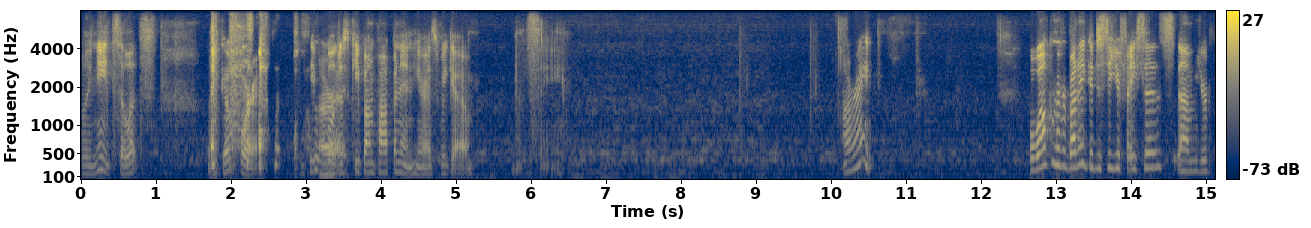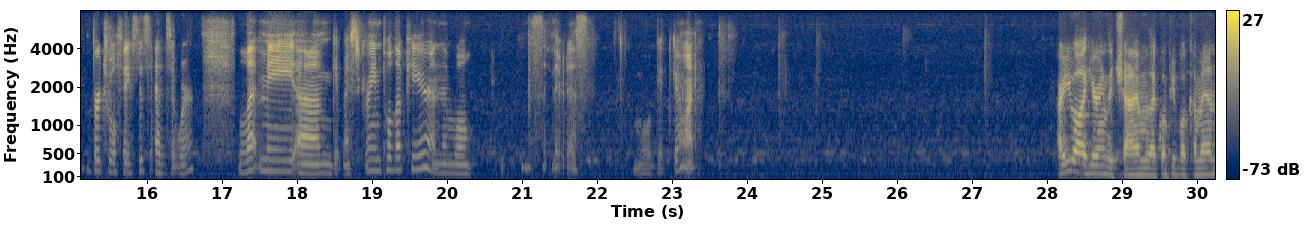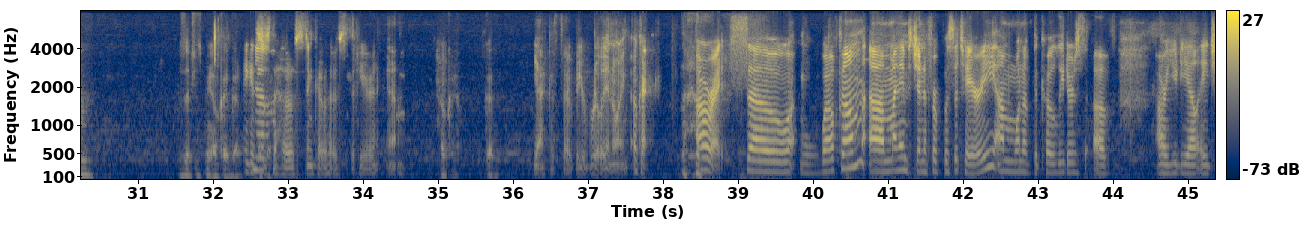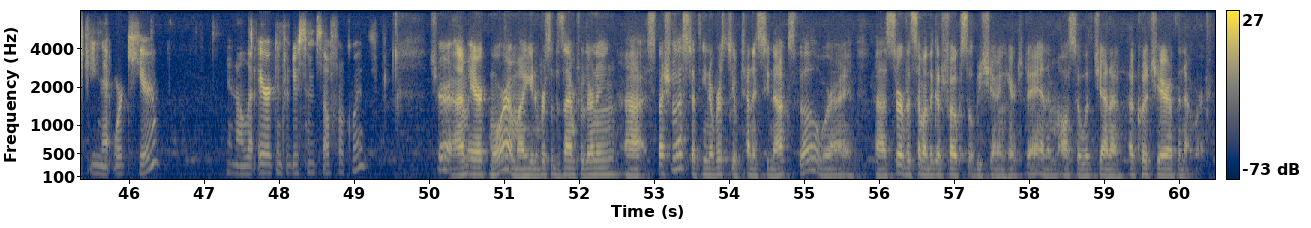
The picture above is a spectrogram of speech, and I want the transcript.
really need. So let's let's go for it. People All will right. just keep on popping in here as we go. Let's see. All right. Well, welcome everybody. Good to see your faces, um, your virtual faces, as it were. Let me um, get my screen pulled up here, and then we'll. Let's see, there it is. We'll get going. Are you all hearing the chime like when people come in? Is it just me? Okay, good. I think it's just the host and co-host that hear it. Yeah. Okay, good. Yeah, because that would be really annoying. Okay. All right. So welcome. Um, my name is Jennifer Pusateri. I'm one of the co-leaders of our UDL HE network here. And I'll let Eric introduce himself real quick. Sure. I'm Eric Moore. I'm a Universal Design for Learning uh, specialist at the University of Tennessee, Knoxville, where I uh, serve with some of the good folks that will be sharing here today. And I'm also with Jenna, a co-chair of the network.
